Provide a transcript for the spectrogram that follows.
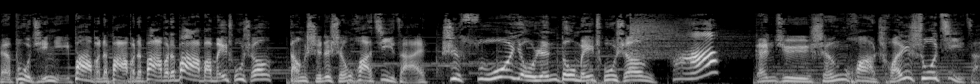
哈不仅你爸爸的爸爸的爸爸的爸爸没出生，当时的神话记载是所有人都没出生啊！根据神话传说记载，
